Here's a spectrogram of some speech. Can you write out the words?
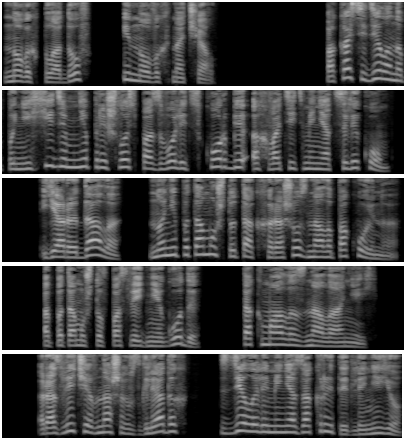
новых плодов и новых начал. Пока сидела на панихиде, мне пришлось позволить скорби охватить меня целиком. Я рыдала, но не потому, что так хорошо знала покойную, а потому что в последние годы так мало знала о ней. Различия в наших взглядах сделали меня закрытой для нее.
